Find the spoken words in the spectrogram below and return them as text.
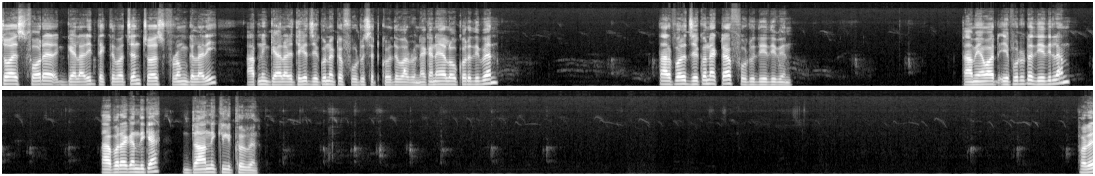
চয়েস ফর গ্যালারি দেখতে পাচ্ছেন চয়েস ফ্রম গ্যালারি আপনি গ্যালারি থেকে যে কোনো একটা ফটো সেট করতে পারবেন। এখানে অ্যালো করে দিবেন। তারপরে যে কোনো একটা ফটো দিয়ে দিবেন। তা আমি আমার এই ফটোটা দিয়ে দিলাম। তারপরে এখান থেকে ডানে ক্লিক করবেন। পরে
